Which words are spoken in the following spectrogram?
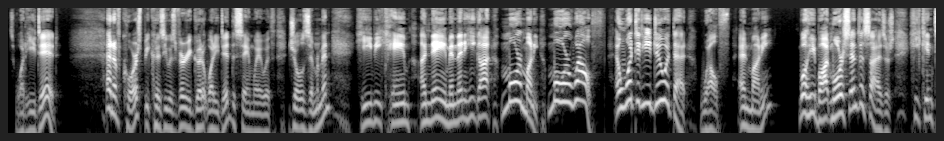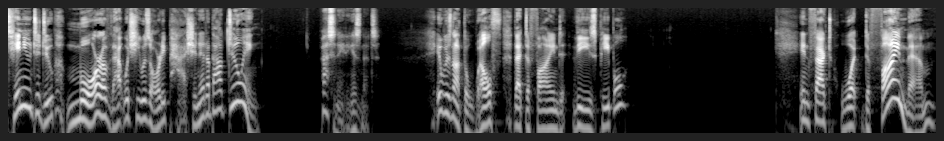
it's what he did. And of course, because he was very good at what he did, the same way with Joel Zimmerman, he became a name and then he got more money, more wealth. And what did he do with that wealth and money? Well, he bought more synthesizers. He continued to do more of that which he was already passionate about doing. Fascinating, isn't it? It was not the wealth that defined these people. In fact, what defined them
